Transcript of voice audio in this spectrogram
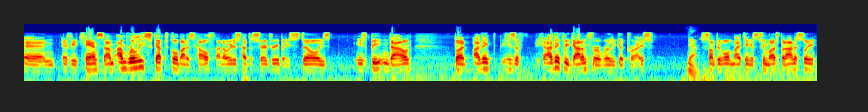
and if he can't, I'm, I'm really skeptical about his health. I know he just had the surgery, but he's still he's he's beaten down. But I think he's a I think we got him for a really good price. Yeah. Some people might think it's too much, but honestly,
